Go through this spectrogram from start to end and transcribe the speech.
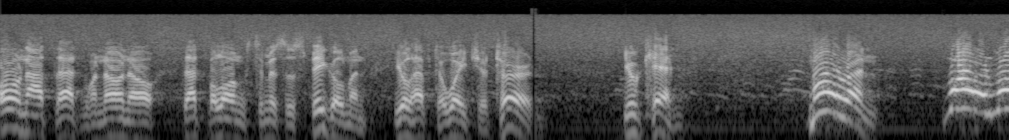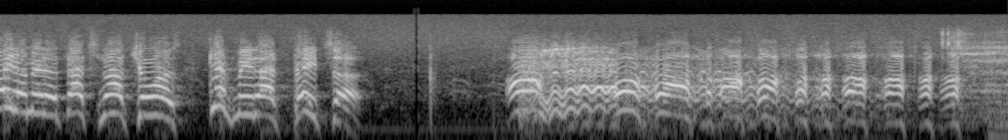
Oh, not that one. No, no. That belongs to Mrs. Spiegelman. You'll have to wait your turn. You can. Myron! Myron, wait a minute. That's not yours. Give me that pizza. Oh!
